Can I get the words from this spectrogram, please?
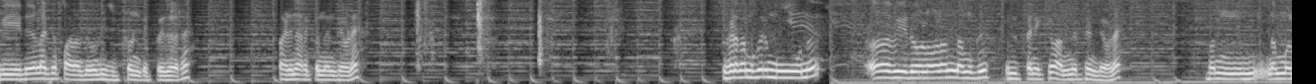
വീടുകളൊക്കെ പണിതുകൊണ്ട് ഇരിപ്പുണ്ട് ഇപ്പോൾ ഇതുവരെ. പണി നടക്കുന്നുണ്ട് ഇവിടെ. ഇവിടെ നമുക്കൊരു മൂന്ന് വീടുകളോളം നമുക്ക് വിൽപ്പനയ്ക്ക് വന്നിട്ടുണ്ട് ഇവിടെ. അപ്പം നമ്മൾ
